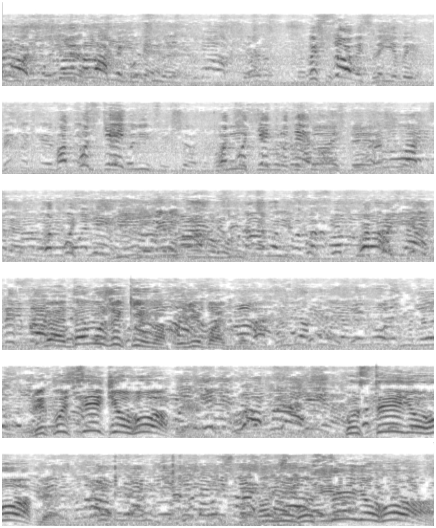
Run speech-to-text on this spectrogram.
розшук? Що ви балакаєте? Безсовісне є ви. Отпустіть! Отпустіть людину! Отпустіть! Отпустіть де мужики нахуй, їбать, блядь? Відпустіть його, блядь! Пусти його, блядь! Пусти його!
